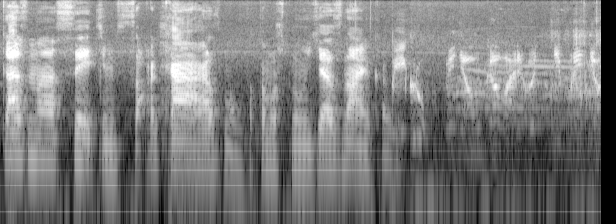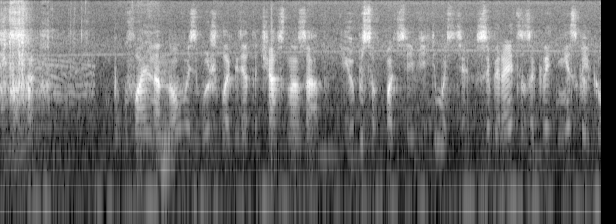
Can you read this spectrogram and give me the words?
сказано с этим сарказмом, потому что, ну, я знаю, как. игру. Меня уговаривать не придется. Буквально новость вышла где-то час назад. Ubisoft, по всей видимости, собирается закрыть несколько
